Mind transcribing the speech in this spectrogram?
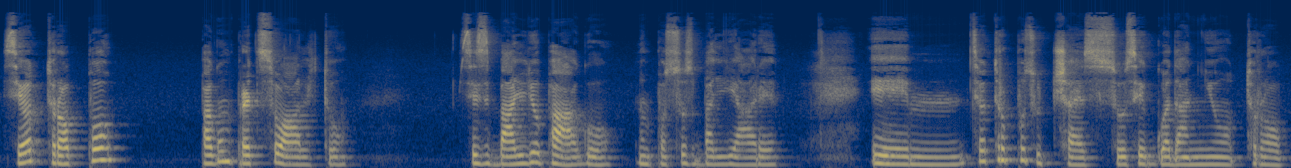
se ho troppo pago un prezzo alto, se sbaglio pago, non posso sbagliare. E ehm, se ho troppo successo, se guadagno troppo,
